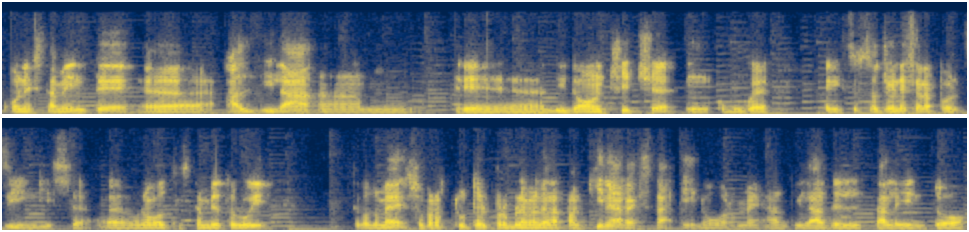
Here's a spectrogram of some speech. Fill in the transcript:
onestamente eh, al di là um, eh, di Doncic e comunque inizio stagione c'era Porzingis, eh, una volta scambiato lui, secondo me soprattutto il problema della panchina resta enorme, al di là del talento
